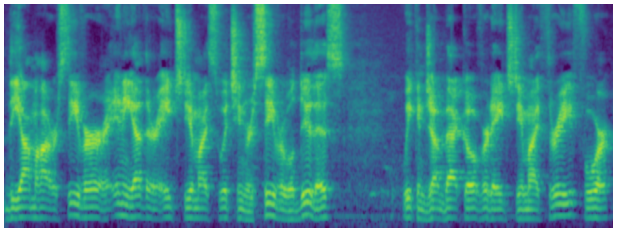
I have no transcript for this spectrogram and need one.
the Yamaha receiver or any other HDMI switching receiver will do this. We can jump back over to HDMI 3 for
